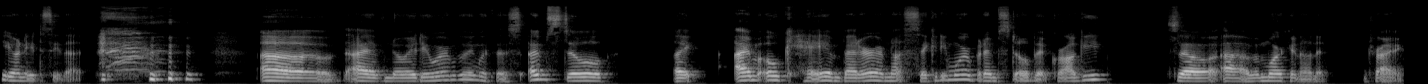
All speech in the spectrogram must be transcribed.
You don't need to see that. uh, I have no idea where I'm going with this. I'm still like I'm okay. I'm better. I'm not sick anymore, but I'm still a bit groggy. So um, I'm working on it. I'm trying.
